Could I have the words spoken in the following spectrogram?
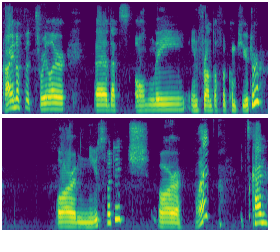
kind of a thriller uh, that's only in front of a computer or news footage or What? it's kind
